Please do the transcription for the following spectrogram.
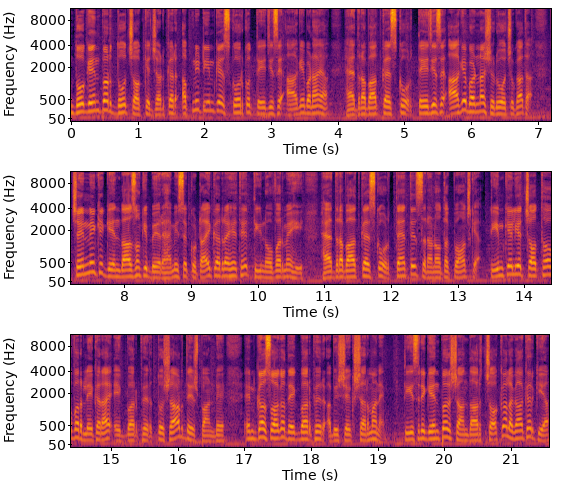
दो गेंद पर दो चौके जड़कर अपनी टीम के स्कोर को तेज़ी से आगे बढ़ाया। हैदराबाद का स्कोर तेज़ी से आगे बढ़ना शुरू हो चुका था। चेन्नई के गेंदबाजों की बेरहमी से कुटाई कर रहे थे तीन ओवर में ही। हैदराबाद का स्कोर तैतीस रनों तक पहुँच गया। टीम के लिए चौथा ओवर लेकर आए एक बार फिर तुषार देश इनका स्वागत एक बार फिर अभिषेक शर्मा ने। तीसरी गेंद पर शानदार चौका लगाकर किया,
